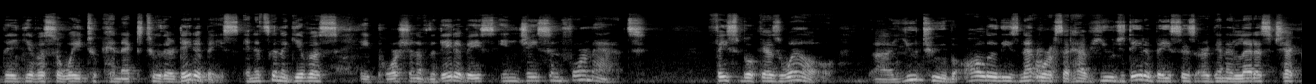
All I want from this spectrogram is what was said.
they give us a way to connect to their database, and it's going to give us a portion of the database in JSON format. Facebook as well, uh, YouTube, all of these networks that have huge databases are going to let us check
